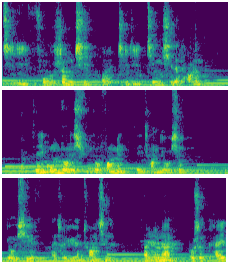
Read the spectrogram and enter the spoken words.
极富生气和极其精细的讨论，这一工作的许多方面非常优秀，有些还是原创性的，但仍然不是开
